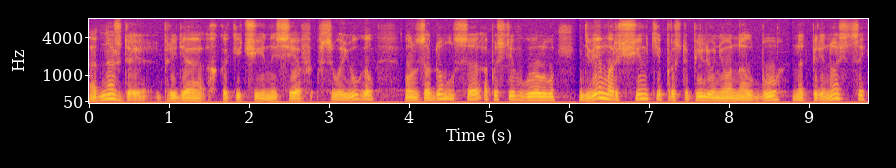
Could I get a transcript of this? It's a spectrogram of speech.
Однажды, придя к Кокичин и сев в свой угол, он задумался, опустив голову. Две морщинки проступили у него на лбу над переносицей,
